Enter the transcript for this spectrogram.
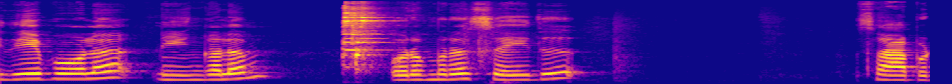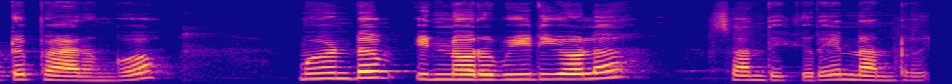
இதே போல் நீங்களும் ஒரு முறை செய்து சாப்பிட்டு பாருங்கோ. மீண்டும் இன்னொரு வீடியோவில் சந்திக்கிறேன். நன்றி.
